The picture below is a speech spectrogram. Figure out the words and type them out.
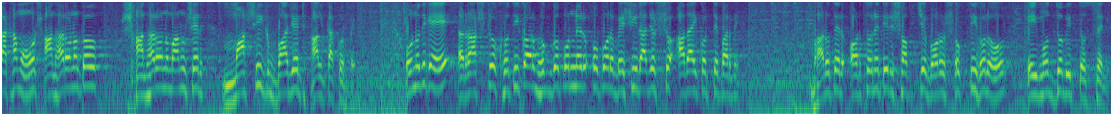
কাঠামো সাধারণত সাধারণ মানুষের মাসিক বাজেট হালকা করবে। অন্যদিকে, রাষ্ট্র ক্ষতিকর ভোগ্যপণ্যের ওপর বেশি রাজস্ব আদায় করতে পারবে। ভারতের অর্থনীতির সবচেয়ে বড় শক্তি হলো এই মধ্যবিত্ত শ্রেণি।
